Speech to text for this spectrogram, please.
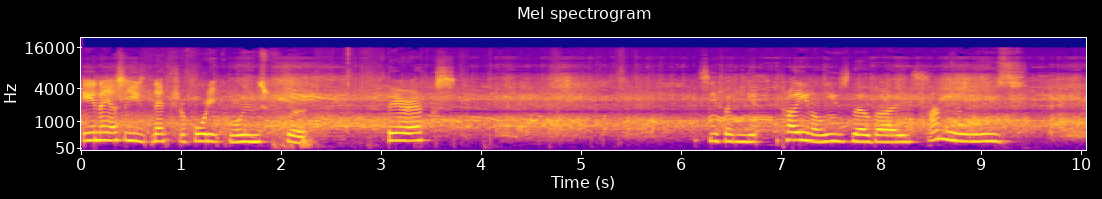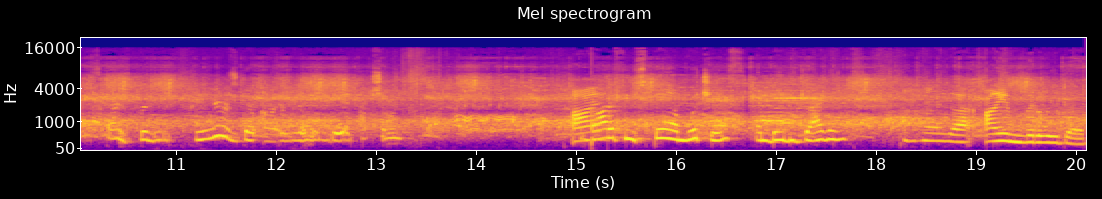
and I also used an extra 40 coins for barracks. Let's see if I can get. Probably gonna lose though, guys. I'm gonna lose. This guy's pretty. Yours get really good actually. Not I. if you spam witches and baby dragons. My god, I am literally dead.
